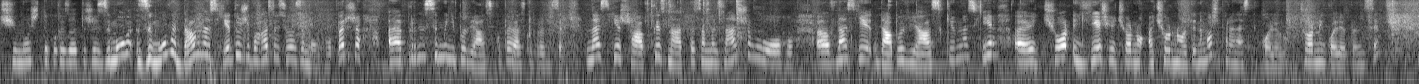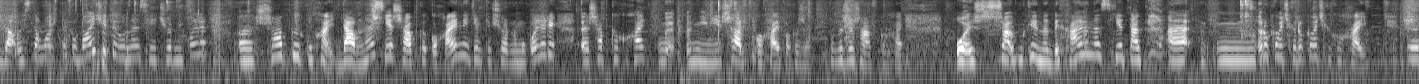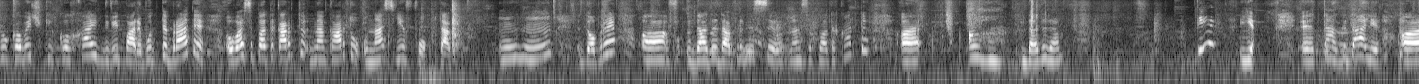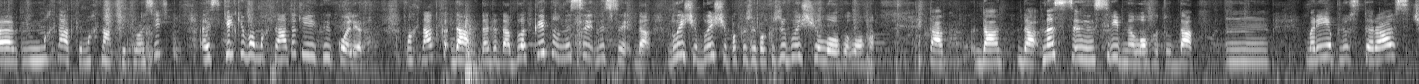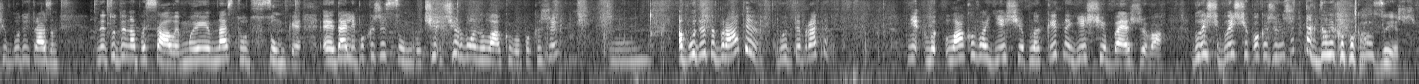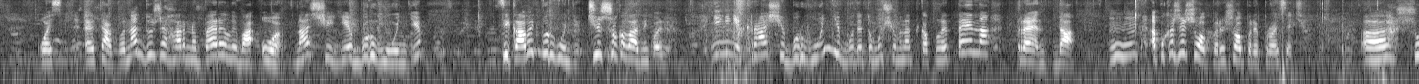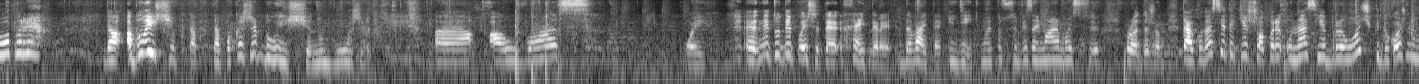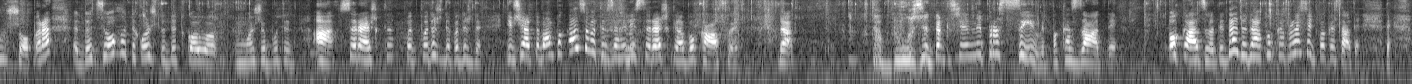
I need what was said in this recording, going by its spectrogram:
Чи можете показати щось зимове? Зимове, да, у нас є дуже багато всього зимового. Перше, е, принеси мені пов'язку. Пов'язку принеси. У нас є шапки з надписами з нашим лого. Е, в нас є да, пов'язки. У нас є е, чор... є ще чорного, а чорного ти не можеш принести кольору? Чорний колір принеси. Да, ось там можете побачити. У нас є чорний колір. Е, шапки кохай. Да, у нас є шапки кохай, не тільки в чорному кольорі. Е, шапки кохай. Е, ні, ні, шарф кохай, покажи. Покажи шарф кохай. Ось шапки надихай. У нас є так. Е, м, рукавички, рукавички кохай. Е, Рукавички кохай, дві пари. Будете брати? У вас оплата карту на карту. У нас є ФОП. Так. Угу, добре. А, ф- да, да, да, принеси. У нас оплата карти. А, ага, да, да, да. Є. Е, так, далі. А, мохнатки, мохнатки просять. Е, скільки вам мохнаток і який колір? Мохнатка, да, да, да, да. Блакитну неси, неси. Да. Ближче, ближче, покажи, покажи ближче лого, лого. Так, да, да. У нас е, срібне лого тут, да. М, Марія плюс Тарас, чи будуть разом? Не туди написали. Ми в нас тут сумки. Е, далі покажи сумку. Чер- червону лакову покажи. А будете брати? Будете брати? Ні, лакова є ще блакитна, є ще бежева. Ближче, ближче покажи. Ну що ти так далеко показуєш? Ось е, так, вона дуже гарно переливає. О, в нас ще є бургунді. Цікавить бургунді чи шоколадний колір? Ні, ні, ні, краще бургунді буде, тому що вона така плетена, тренд, да. Угу. А покажи шопери, шопери просять. Е, шопери. Да, а ближче, та, та покажи ближче, ну боже. Е, а у вас. Ой, е, не туди пишете, хейтери. Давайте, ідіть. Ми тут собі займаємось продажем. Так, у нас є такі шопери. У нас є брелочки до кожного шопера. До цього також додатково може бути. А, сережки. Подожди, подожди. Дівчата, вам показувати взагалі сережки або кафи? Да. Та боже, так ще не просили показати. Показувати, да, да, да, поки просять показати.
